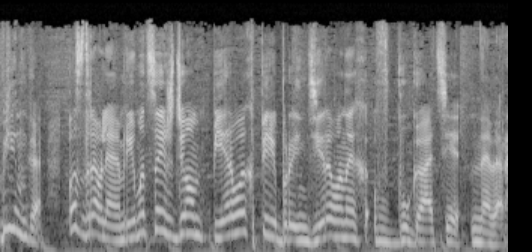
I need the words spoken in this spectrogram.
Бинго! Поздравляем Римаца и ждем первых перебрендированных в Bugatti Nevera.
